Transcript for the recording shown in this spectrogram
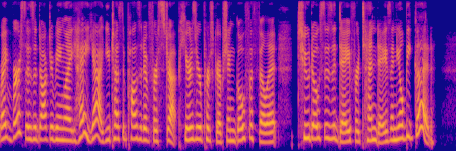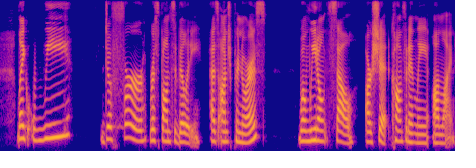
right? Versus a doctor being like, hey, yeah, you tested positive for strep. Here's your prescription. Go fulfill it. Two doses a day for 10 days and you'll be good. Like, we defer responsibility as entrepreneurs when we don't sell our shit confidently online.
